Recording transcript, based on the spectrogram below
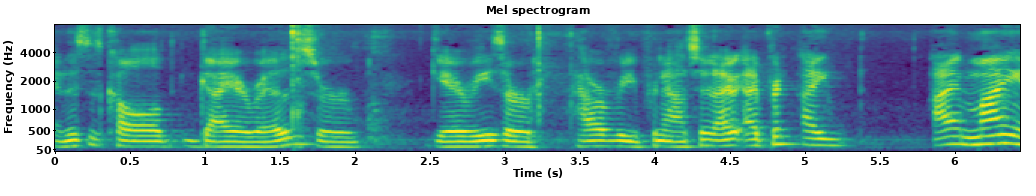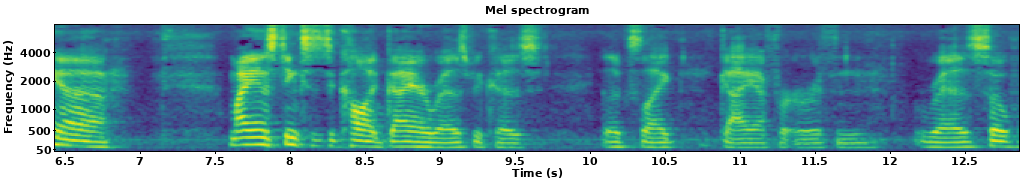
and this is called Gaia-Rez or Gary's or however you pronounce it. I, I, I, I my uh, my instinct is to call it Gaia-Rez because it looks like Gaia for Earth and Res. So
